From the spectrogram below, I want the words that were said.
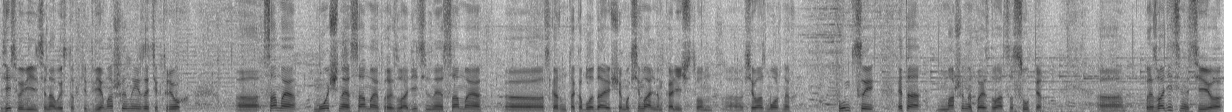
Здесь вы видите на выставке две машины из этих трех. Э, Самая мощная, самая производительная, самая, скажем так, обладающая максимальным количеством э, всевозможных функций, это машина PS20 Super. Э, Производительность ее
